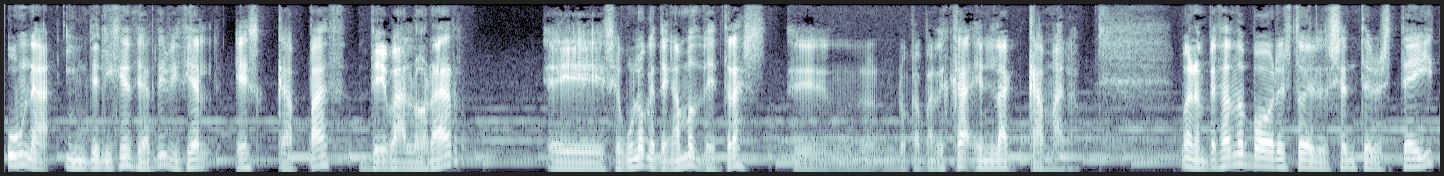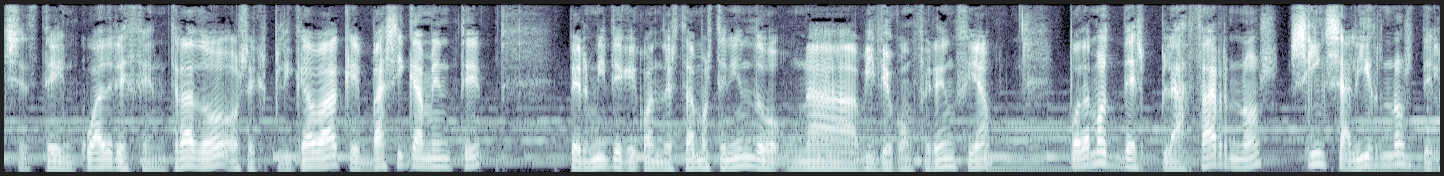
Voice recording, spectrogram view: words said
una inteligencia artificial es capaz de valorar eh, según lo que tengamos detrás, eh, lo que aparezca en la cámara. Bueno, empezando por esto del center stage, este encuadre centrado, os explicaba que básicamente permite que cuando estamos teniendo una videoconferencia podamos desplazarnos sin salirnos del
